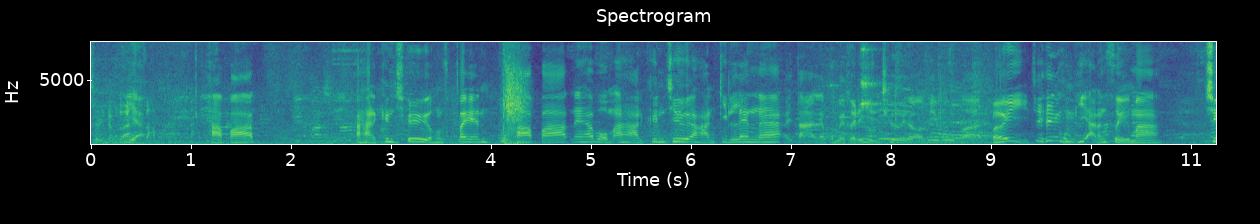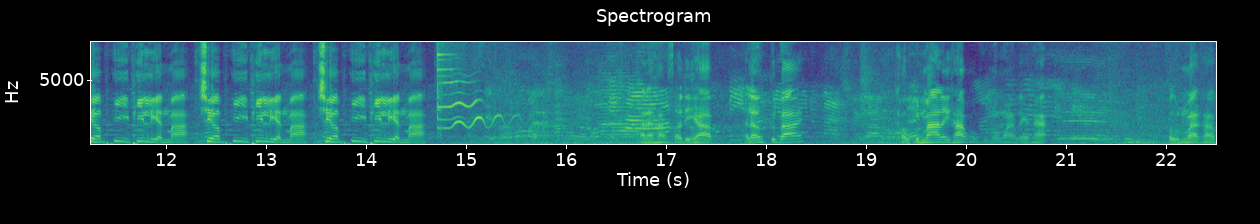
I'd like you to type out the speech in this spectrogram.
ถุยน้ำลายเบียซับทาปาสอาหารขึ้นชื่อของสเปนทาปาสนะครับผมอาหารขึ้นชื่ออาหารกินเล่นนะฮะไอ้ตายแล้วผมไม่เคยได้ยินชื่อนะว่าพี่พูดมาเฮ้ยผมพี่อ่านหนังสือมา เชื่อพี่พี่เรียนมา เชื่อพี่พี่เรียนมา เชื่อพี่พี่เรียนมา อะไรครับ สวัสดีครับแล้วกูบายขอบคุณมากเลยครับ ขอบคุณมากมากๆเลยนะฮะขอบคุณมากครับ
